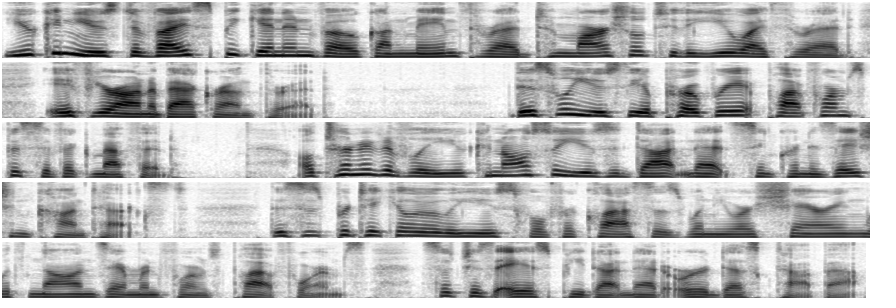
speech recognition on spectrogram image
You can use device begin invoke on main thread to marshal to the UI thread if you're on a background thread. This will use the appropriate platform specific method. Alternatively, you can also use a .NET synchronization context. This is particularly useful for classes when you are sharing with non-Xamarin Forms platforms, such as ASP.NET or a desktop app.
